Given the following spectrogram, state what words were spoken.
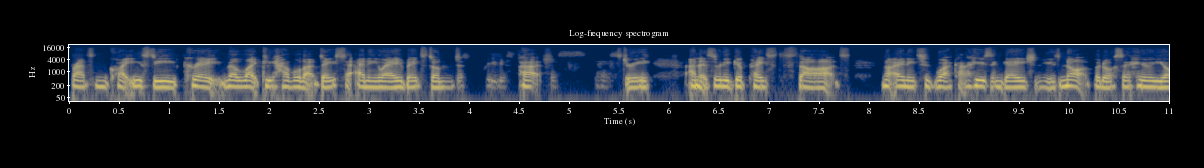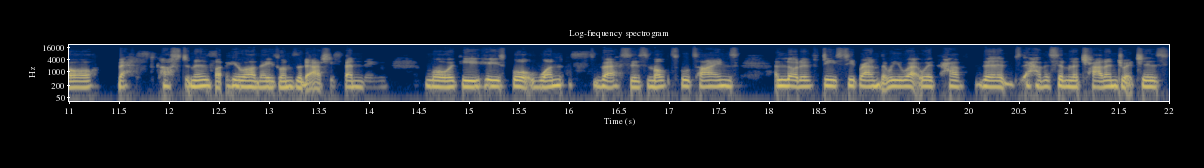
brands can quite easily create. They'll likely have all that data anyway based on just previous purchase history. And it's a really good place to start, not only to work out who's engaged and who's not, but also who are your best customers, like who are those ones that are actually spending more with you, who's bought once versus multiple times. A lot of DC brands that we work with have the have a similar challenge, which is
